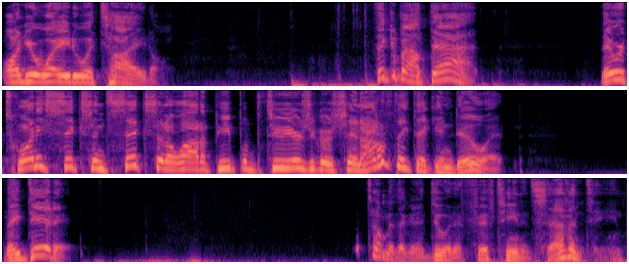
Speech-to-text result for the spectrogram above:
on your way to a title. Think about that. They were 26 and 6, and a lot of people two years ago saying, I don't think they can do it. They did it. Don't tell me they're going to do it at 15 and 17.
